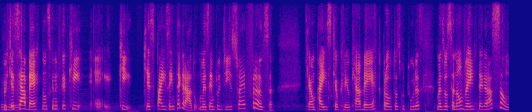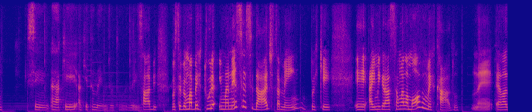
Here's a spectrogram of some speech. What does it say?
Porque uhum. ser aberto não significa que, é, que, que esse país é integrado. Um exemplo disso é França, que é um país que eu creio que é aberto para outras culturas, mas você não vê integração. Sim, é, aqui, aqui também, onde eu tô bem. Sabe? Você vê uma abertura e uma necessidade também, porque é, a imigração, ela move o mercado, né? Ela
